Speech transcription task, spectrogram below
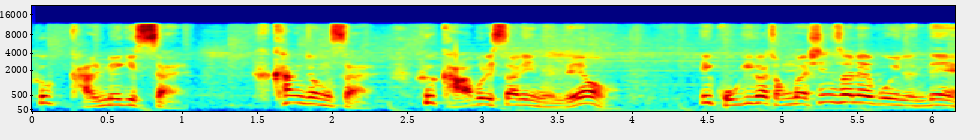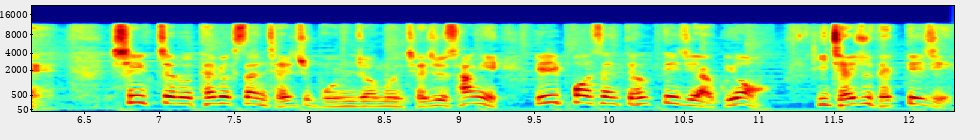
흑 갈매기살, 흑항정살, 흑 가브리살이 있는데요. 이 고기가 정말 신선해 보이는데 실제로 태백산 제주 본점은 제주 상위 1% 흑돼지하고요. 이 제주 백돼지,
